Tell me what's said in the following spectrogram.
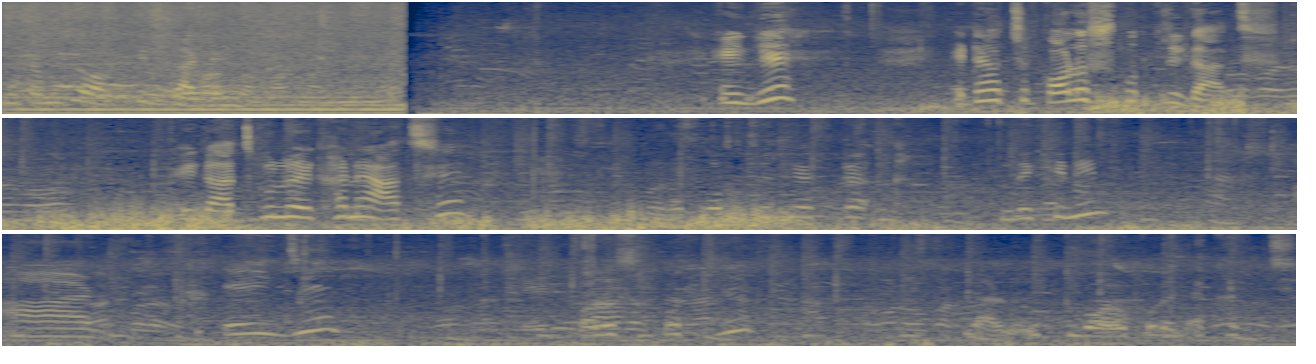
মোটামুটি গার্ডেন। এই যে, এটা হচ্ছে কলসপত্রী গাছ। এই গাছগুলো এখানে আছে। উপর থেকে একটা দেখে নিন। আর এই যে কলসপত্রী একটু বড় করে দেখাচ্ছি।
